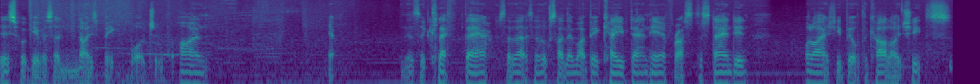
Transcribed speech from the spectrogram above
This will give us a nice big wodge of iron. There's a cleft there, so that so looks like there might be a cave down here for us to stand in while I actually build the carlite sheets.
